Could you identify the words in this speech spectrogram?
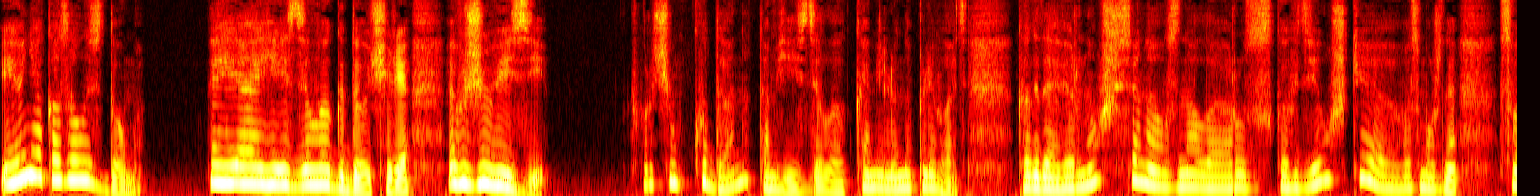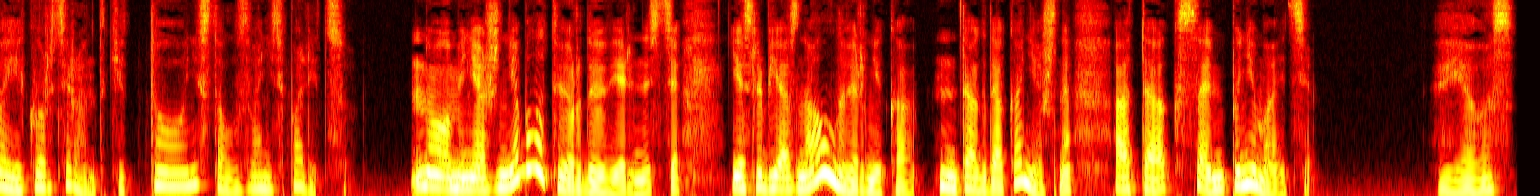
ее не оказалось дома. Я ездила к дочери в Жувези, Впрочем, куда она там ездила, Камилю наплевать. Когда, вернувшись, она узнала о розысках девушки, возможно, своей квартирантки, то не стала звонить в полицию. Но у меня же не было твердой уверенности. Если б я знала наверняка, тогда, конечно. А так, сами понимаете. «Я вас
